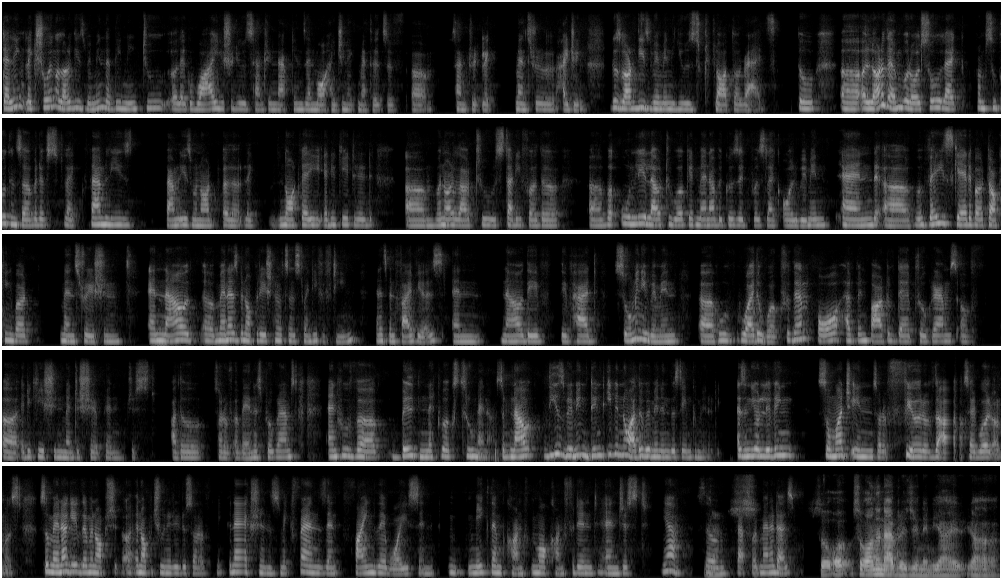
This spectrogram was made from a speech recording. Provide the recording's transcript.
telling like showing a lot of these women that they need to uh, like why you should use sanitary napkins and more hygienic methods of um, sanitary like menstrual hygiene. Because a lot of these women used cloth or rags. So uh, a lot of them were also like from super conservatives like families families were not uh, like not very educated um, were not allowed to study further uh, were only allowed to work at MENA because it was like all women and uh, were very scared about talking about menstruation. And yeah. now uh, Myna has been operational since 2015 and it's been five years. And now they've they've had so many women uh, who, who either work for them or have been part of their programs of uh, education, mentorship, and just other sort of awareness programs and who've uh, built networks through MENA. So now these women didn't even know other women in the same community. As in, you're living so much in sort of fear of the outside world almost. So MENA gave them an option, uh, an opportunity to sort of make connections, make friends, and find their voice and make them conf- more confident and just yeah. So yeah. that's what MENA does. So, uh, so on an average in India, I uh,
